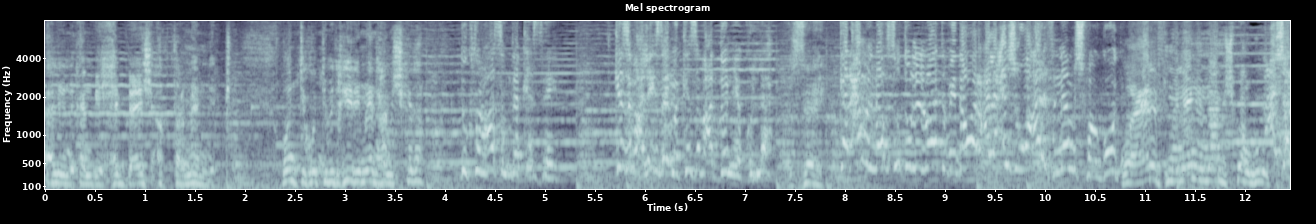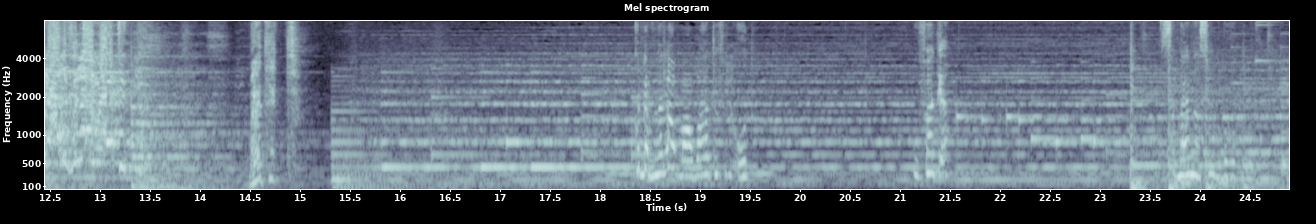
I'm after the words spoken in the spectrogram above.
قال لي إن كان بيحب عيش أكتر منك. وأنت كنت بتغيري منها مش كده؟ دكتور عاصم ده كذاب. كذب عليك زي ما كذب على الدنيا كلها. إزاي؟ كان عامل نفسه طول الوقت بيدور على عيش وهو عارف إنها مش موجودة. وعرف منين إنها مش موجودة؟ عشان عارف إنها ماتت. ماتت؟ كنا بنلعب مع بعض في الأوضة. وفجأة سمعنا صوت بابا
